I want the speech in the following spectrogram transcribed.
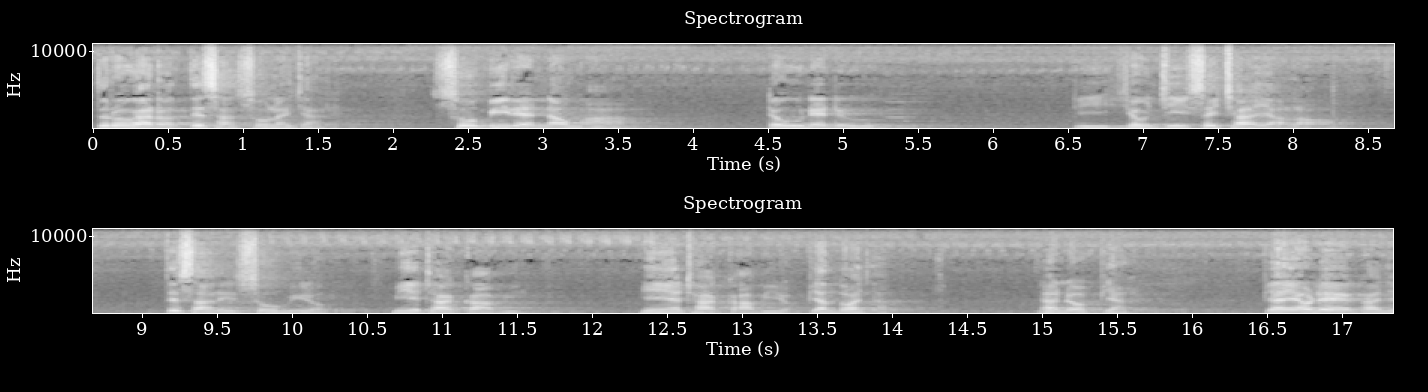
သူတို့ကတော့တစ္ဆာဆိုလိုက်ကြတယ် ဆိုပြီးတဲ့နောက်မှာတဦးနဲ့တူဒီယုံကြည်စိတ်ချရလောက်အောင်တစ္ဆာတွေဆိုပြီးတော့မြေထားကပြီးမြင်းရထားကပြီးတော့ပြန်သွားကြနန်းတော်ပြန်ပြန်ရောက်တဲ့အခါကျ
